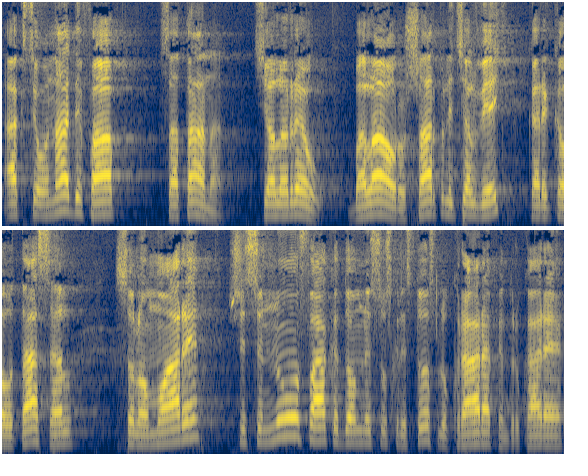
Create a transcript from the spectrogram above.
acționa de fapt satana, cel rău, balaurul, șarpele cel vechi, care căuta să-l, să-l omoare și să nu facă Domnul Iisus Hristos lucrarea pentru care,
